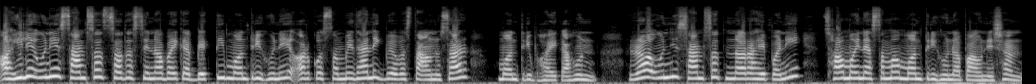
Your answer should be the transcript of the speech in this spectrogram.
अहिले उनी सांसद सदस्य नभएका व्यक्ति मन्त्री हुने अर्को संवैधानिक व्यवस्था अनुसार मन्त्री भएका हुन् र उनी सांसद नरहे पनि छ महिनासम्म मन्त्री हुन पाउनेछन्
